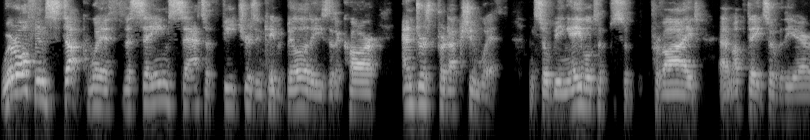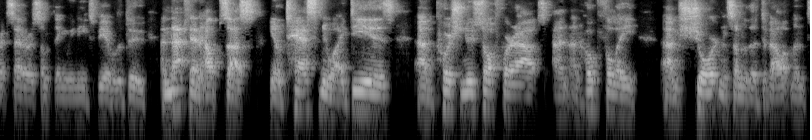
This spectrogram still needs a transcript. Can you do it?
we're often stuck with the same set of features and capabilities that a car enters production with. And so being able to provide um, updates over the air, et cetera, is something we need to be able to do. And that then helps us, you know, test new ideas, um, push new software out, and, and hopefully um, shorten some of the development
